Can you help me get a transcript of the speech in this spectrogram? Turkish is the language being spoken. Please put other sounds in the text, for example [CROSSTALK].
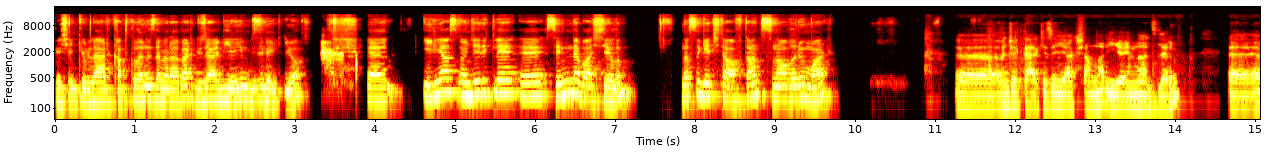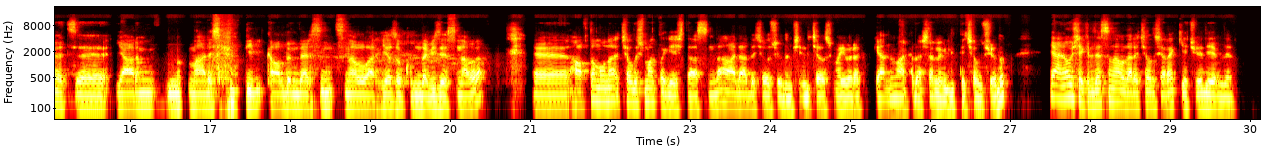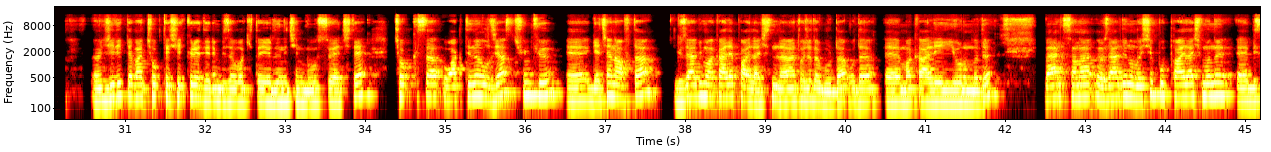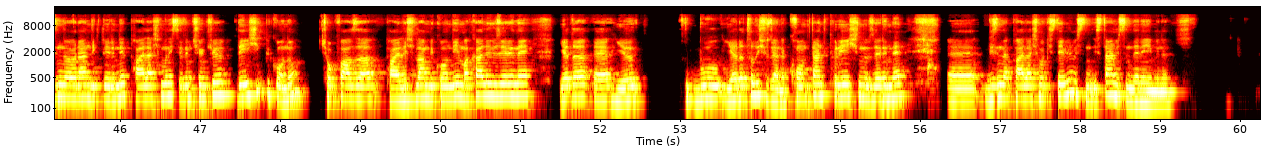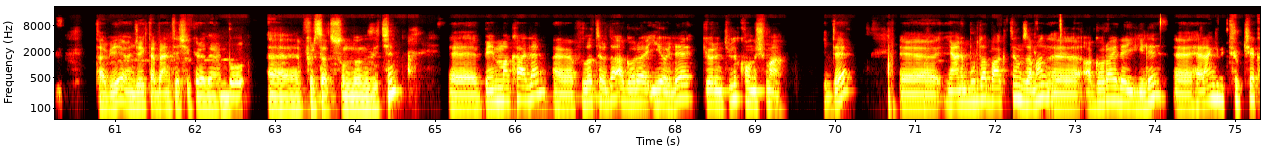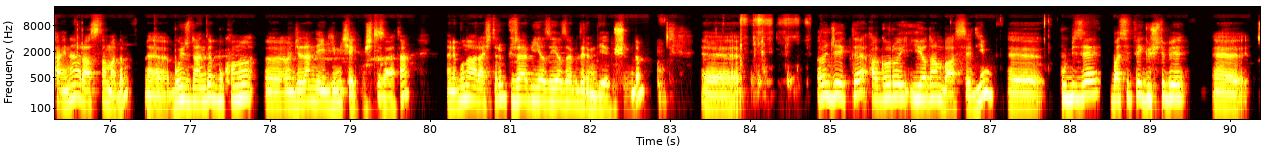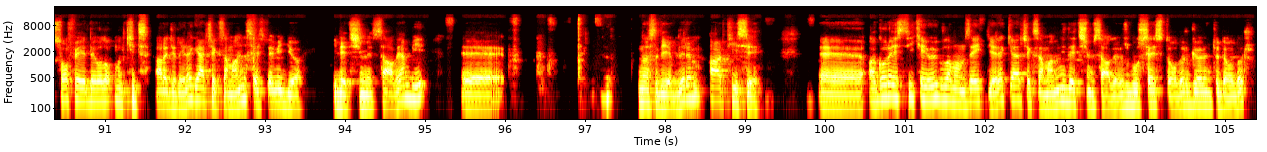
Teşekkürler. Katkılarınızla beraber güzel bir yayın bizi bekliyor. Ee, İlyas öncelikle e, seninle başlayalım. Nasıl geçti haftan? Sınavların var. Ee, öncelikle herkese iyi akşamlar, iyi yayınlar dilerim. Ee, evet, e, yarın maalesef [LAUGHS] bir kaldığım dersin sınavı var, yaz okulunda vize sınavı. Ee, haftam ona çalışmakla geçti aslında. Hala da çalışıyordum. Şimdi çalışmayı bırakıp geldim. Arkadaşlarla birlikte çalışıyorduk. Yani o şekilde sınavlara çalışarak geçiyor diyebilirim. Öncelikle ben çok teşekkür ederim bize vakit ayırdığın için bu süreçte. Çok kısa vaktini alacağız çünkü e, geçen hafta güzel bir makale paylaştın. Levent Hoca da burada. O da e, makaleyi yorumladı. Ben sana özelden ulaşıp bu paylaşmanı, e, bizimle öğrendiklerini paylaşmanı istedim. Çünkü değişik bir konu. Çok fazla paylaşılan bir konu değil. Makale üzerine ya da e, ya, bu yaratılış üzerine, content creation üzerine e, bizimle paylaşmak isteyebilir misin? İster misin deneyimini? Tabii. Öncelikle ben teşekkür ederim bu e, fırsatı sunduğunuz için. E, benim makalem e, Flutter'da Agora IO ile görüntülü konuşma idi. E, yani burada baktığım zaman e, Agora ile ilgili e, herhangi bir Türkçe kaynağı rastlamadım. E, bu yüzden de bu konu e, önceden de ilgimi çekmişti zaten. Hani bunu araştırıp güzel bir yazı yazabilirim diye düşündüm. E, öncelikle Agora IO'dan bahsedeyim. E, bu bize basit ve güçlü bir e, Software Development Kit aracılığıyla gerçek zamanlı ses ve video iletişimi sağlayan bir e, nasıl diyebilirim RTC. E, Agora SDK uygulamamıza ekleyerek gerçek zamanlı iletişim sağlıyoruz. Bu ses de olur, görüntü de olur.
